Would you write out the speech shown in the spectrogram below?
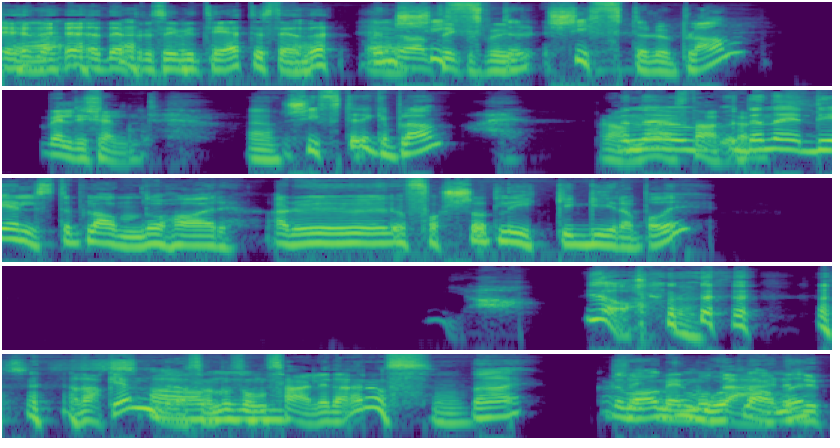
depressivitet i stedet. Men får- skifter, skifter du plan? Veldig sjeldent. Ja. skifter ikke plan? Planen Men er eh, den er, de eldste planene du har, er du fortsatt like gira på de? Ja. Ja. Ja, det har ikke endra seg noe sånn særlig der, altså. Nei. Det Kanskje var litt mer moderne. Det litt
